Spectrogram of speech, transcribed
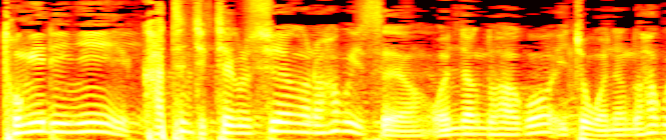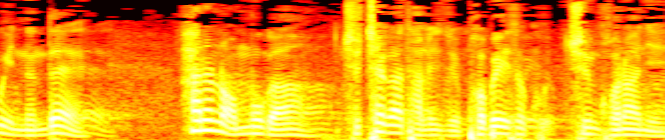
동일인이 같은 직책을 수행을 하고 있어요. 원장도 하고 이쪽 원장도 하고 있는데 하는 업무가 주체가 다르죠. 법에 의해서 준 권한이.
